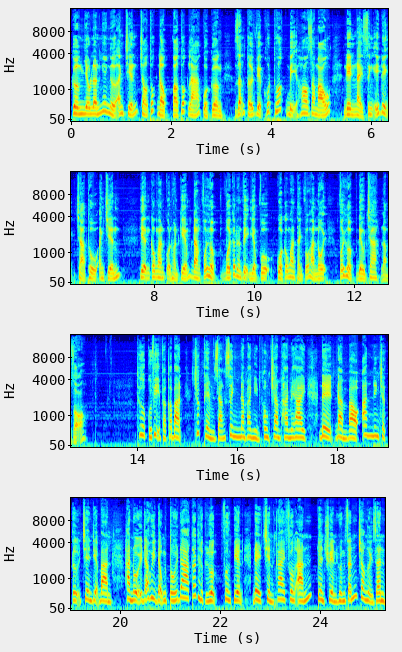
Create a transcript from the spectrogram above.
Cường nhiều lần nghi ngờ anh Chiến cho thuốc độc vào thuốc lá của Cường dẫn tới việc hút thuốc bị ho ra máu nên nảy sinh ý định trả thù anh Chiến. Hiện công an quận Hoàn Kiếm đang phối hợp với các đơn vị nghiệp vụ của công an thành phố Hà Nội phối hợp điều tra làm rõ. Thưa quý vị và các bạn, trước thềm Giáng sinh năm 2022, để đảm bảo an ninh trật tự trên địa bàn, Hà Nội đã huy động tối đa các lực lượng, phương tiện để triển khai phương án, tuyên truyền hướng dẫn cho người dân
